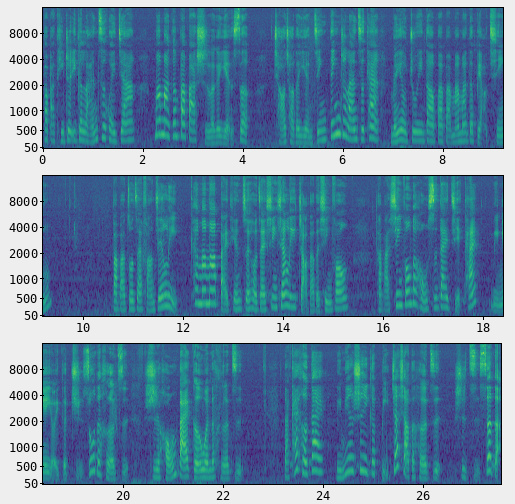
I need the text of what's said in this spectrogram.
爸爸提着一个篮子回家，妈妈跟爸爸使了个眼色，巧巧的眼睛盯着篮子看，没有注意到爸爸妈妈的表情。爸爸坐在房间里，看妈妈白天最后在信箱里找到的信封，他把信封的红丝带解开。里面有一个纸做的盒子，是红白格纹的盒子。打开盒盖，里面是一个比较小的盒子，是紫色的。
